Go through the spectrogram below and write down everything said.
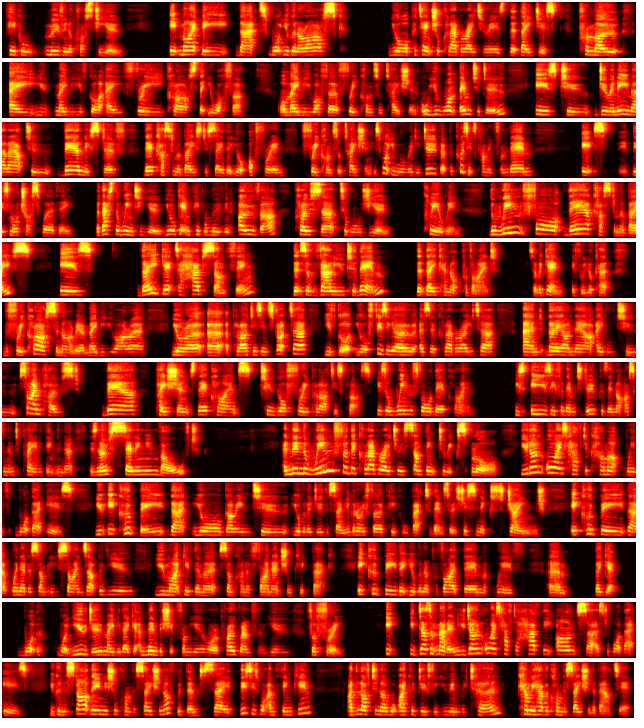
people moving across to you. It might be that what you're going to ask your potential collaborator is that they just promote a you maybe you've got a free class that you offer or maybe you offer a free consultation. All you want them to do is to do an email out to their list of their customer base to say that you're offering free consultation. It's what you already do but because it's coming from them it's it's more trustworthy. But that's the win to you. You're getting people moving over closer towards you. Clear win. The win for their customer base is they get to have something that's of value to them that they cannot provide. So again, if we look at the free class scenario, maybe you are a you're a, a Pilates instructor, you've got your physio as a collaborator, and they are now able to signpost their patients, their clients to your free Pilates class. It's a win for their client. It's easy for them to do because they're not asking them to pay anything. There's no selling involved. And then the win for the collaborator is something to explore. You don't always have to come up with what that is. You, it could be that you're going to you're going to do the same. You're going to refer people back to them. So it's just an exchange. It could be that whenever somebody signs up with you, you might give them a some kind of financial kickback. It could be that you're going to provide them with um, they get what what you do maybe they get a membership from you or a program from you for free. It it doesn't matter and you don't always have to have the answer as to what that is. You can start the initial conversation off with them to say this is what i'm thinking. I'd love to know what i could do for you in return. Can we have a conversation about it?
